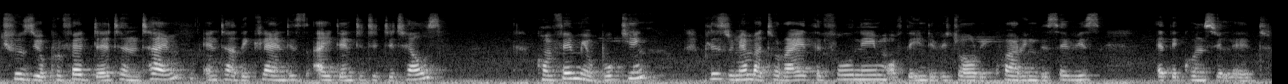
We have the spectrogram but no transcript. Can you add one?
choose your preferred date and time. Enter the client's identity details. Confirm your booking. Please remember to write the full name of the individual requiring the service at the consulate.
